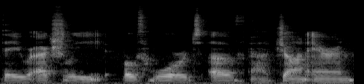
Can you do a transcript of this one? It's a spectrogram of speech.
they were actually both wards of uh, Jon Arryn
